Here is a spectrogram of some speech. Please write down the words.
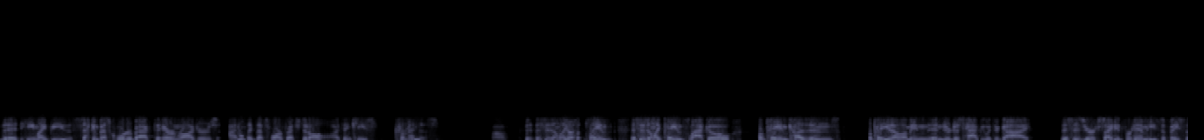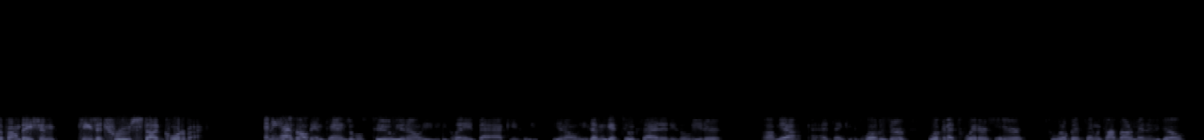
that he might be the second best quarterback to Aaron Rodgers, I don't think that's far fetched at all. I think he's tremendous. Wow. This isn't like playing. This isn't like paying Flacco or paying Cousins or pay. You know, I mean, and you're just happy with your guy. This is you're excited for him. He's the face of the foundation. He's a true stud quarterback. And he has all the intangibles too. You know, he, he's laid back. He's, you know, he doesn't get too excited. He's a leader. Um, yeah, I, I think it's well deserved. Looking at Twitter here, a little bit thing we talked about a minute ago.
